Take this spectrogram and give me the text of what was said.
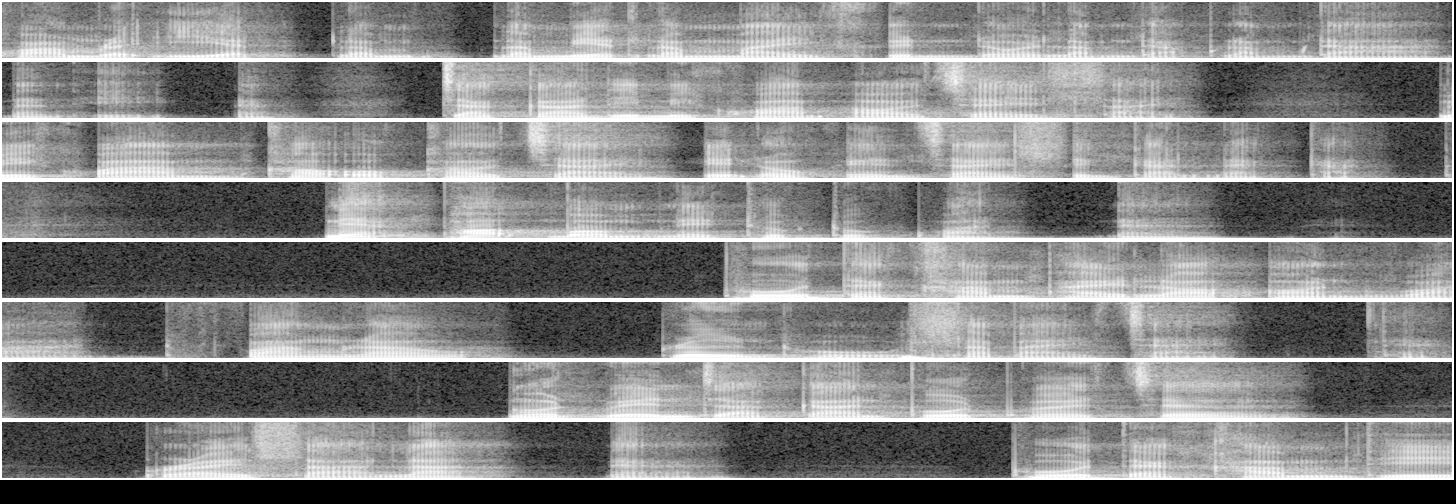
ความละเอียดละละเมียดละไมขึ้นโดยลำดับลำดานั่นเองนะจากการที่มีความเอาใจใส่ มีความเข้าอกเข้าใจ เห็นอกเห็นใจซึ่งกันและกัน เนี่ยเพาะบ่มในทุกๆวันนะพูดแต่คำไพเราะอ่อนหวาน ฟังแล้วรื่นหูสบายใจนะงดเว้นจากการพูดเพ้อเจ้อไร้สาระนะ พูดแต่คำที่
